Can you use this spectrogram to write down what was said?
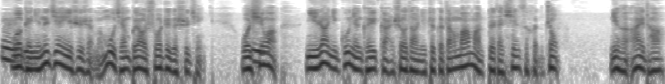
嗯。我给您的建议是什么？目前不要说这个事情。我希望你让你姑娘可以感受到你这个当妈妈对她心思很重，你很爱她，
